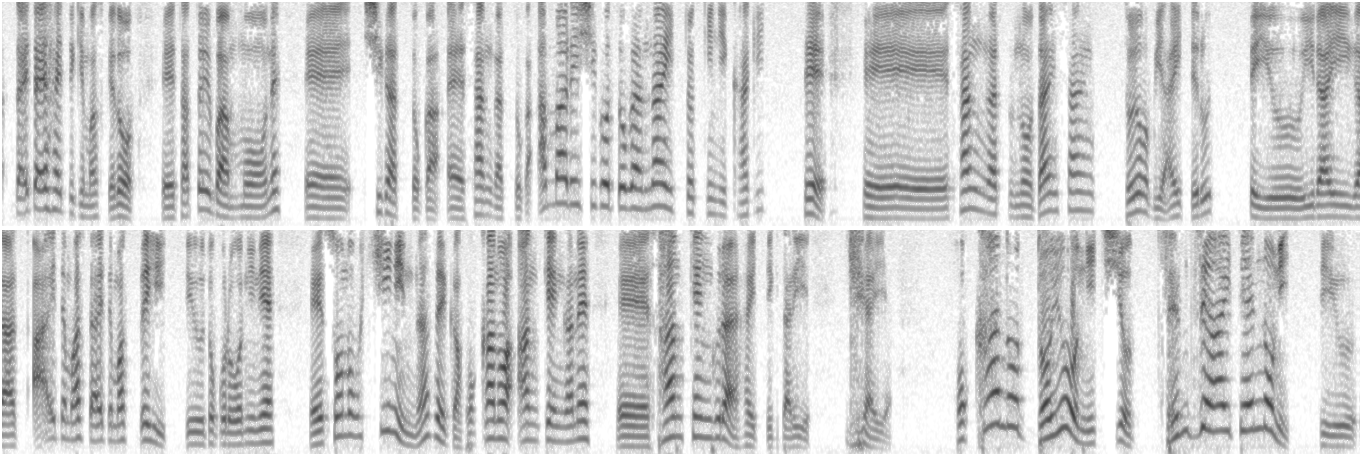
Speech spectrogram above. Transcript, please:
あ、大体入ってきますけど、えー、例えばもうね、えー、4月とか、えー、3月とか、あまり仕事がない時に限って、えー、3月の第3土曜日空いてるっていう依頼が、空いてます、空いてます、ぜひっていうところにね、えー、その日になぜか他の案件がね、えー、3件ぐらい入ってきたり、いやいや、他の土曜、日曜全然空いてんのにっていう、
